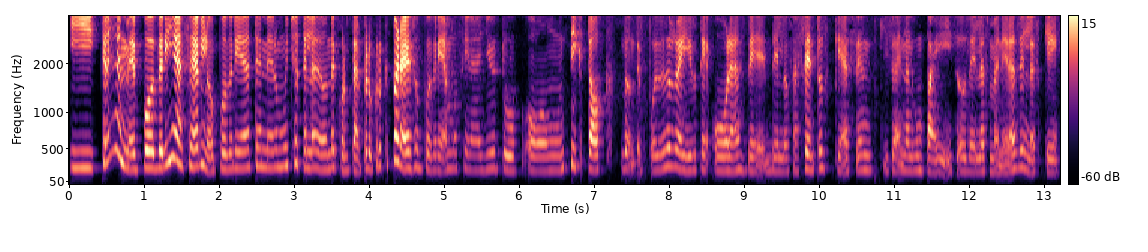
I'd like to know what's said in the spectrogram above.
y créanme, podría hacerlo, podría tener mucha tela de donde cortar, pero creo que para eso podríamos ir a YouTube o un TikTok donde puedes reírte horas de, de los acentos que hacen quizá en algún país o de las maneras en las que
